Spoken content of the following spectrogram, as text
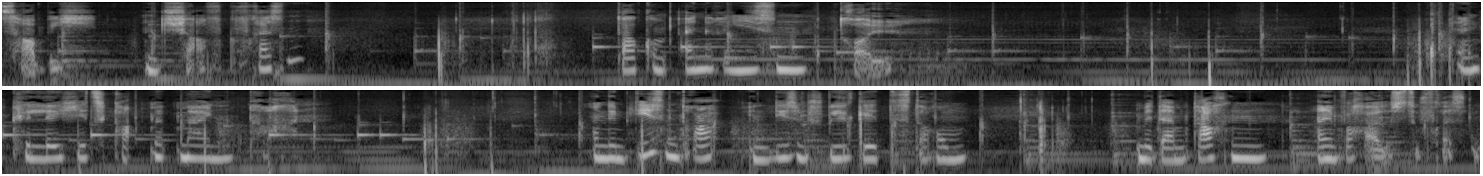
Jetzt habe ich ein Schaf gefressen. Da kommt ein Riesentroll. Den kille ich jetzt gerade mit meinen Drachen. Und in diesem, Dra in diesem Spiel geht es darum, mit einem Drachen einfach alles zu fressen.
